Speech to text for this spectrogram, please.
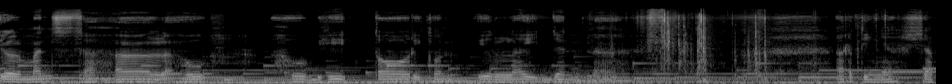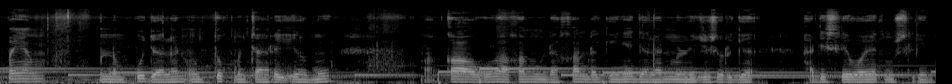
ilman sahalahu bihi torikun ilai jannah. Artinya siapa yang menempuh jalan untuk mencari ilmu maka Allah akan memudahkan baginya jalan menuju surga. Hadis riwayat muslim.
